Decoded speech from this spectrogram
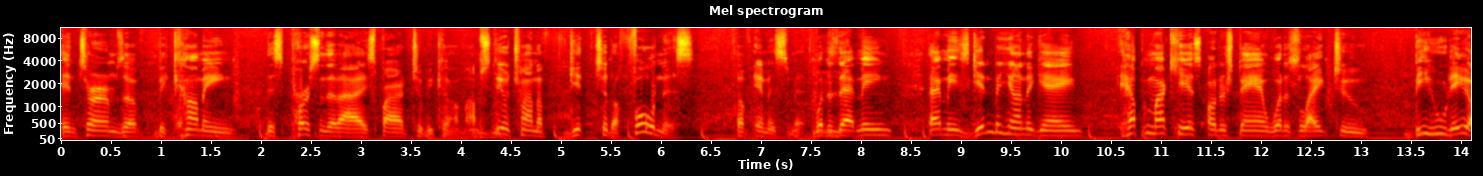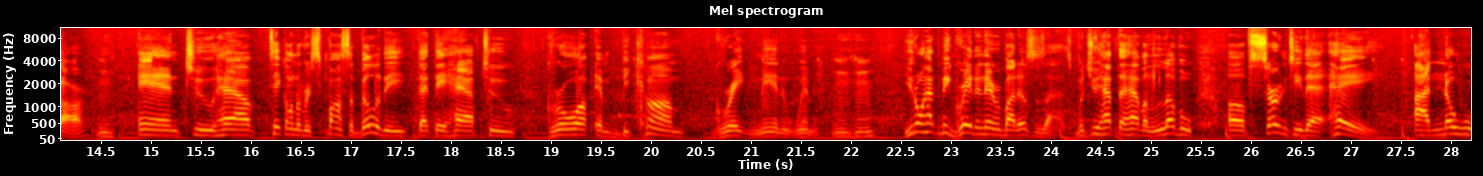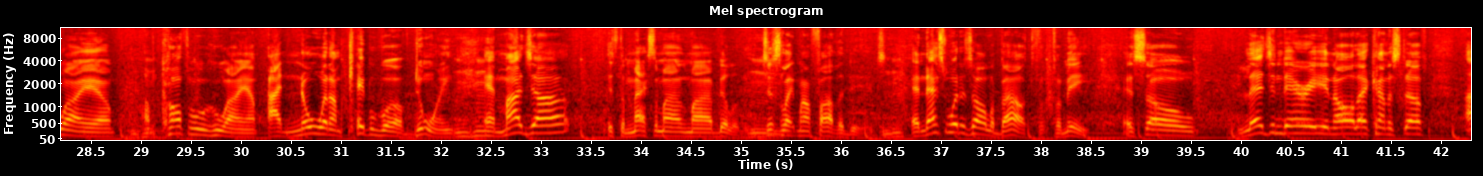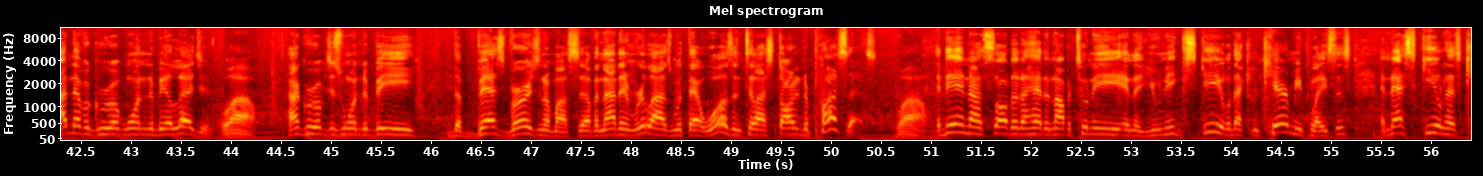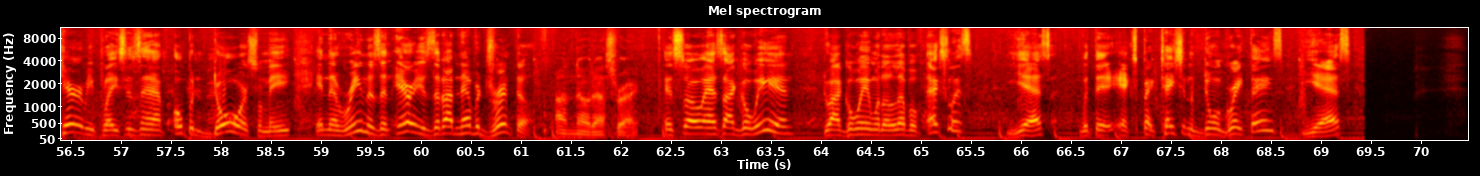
in terms of becoming this person that I aspired to become. I'm mm-hmm. still trying to get to the fullness of Emmitt Smith. What does that mean? That means getting beyond the game, helping my kids understand what it's like to be who they are mm. and to have take on the responsibility that they have to grow up and become great men and women. Mm-hmm. You don't have to be great in everybody else's eyes, but you have to have a level of certainty that, hey, I know who I am. Mm-hmm. I'm comfortable with who I am. I know what I'm capable of doing. Mm-hmm. And my job is to maximize my ability, mm-hmm. just like my father did. Mm-hmm. And that's what it's all about for, for me. And so, legendary and all that kind of stuff, I never grew up wanting to be a legend. Wow. I grew up just wanting to be the best version of myself, and I didn't realize what that was until I started the process. Wow. And then I saw that I had an opportunity and a unique skill that can carry me places, and that skill has carried me places and have opened doors for me in arenas and areas that I never dreamt of. I know that's right. And so as I go in, do I go in with a level of excellence? Yes. With the expectation of doing great things? Yes.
